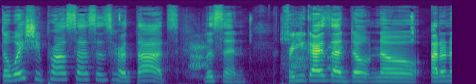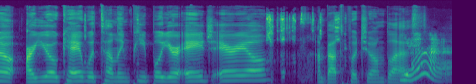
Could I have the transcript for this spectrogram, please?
the way she processes her thoughts. Listen, for you guys that don't know, I don't know, are you okay with telling people your age, Ariel? I'm about to put you on blast. Yeah.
